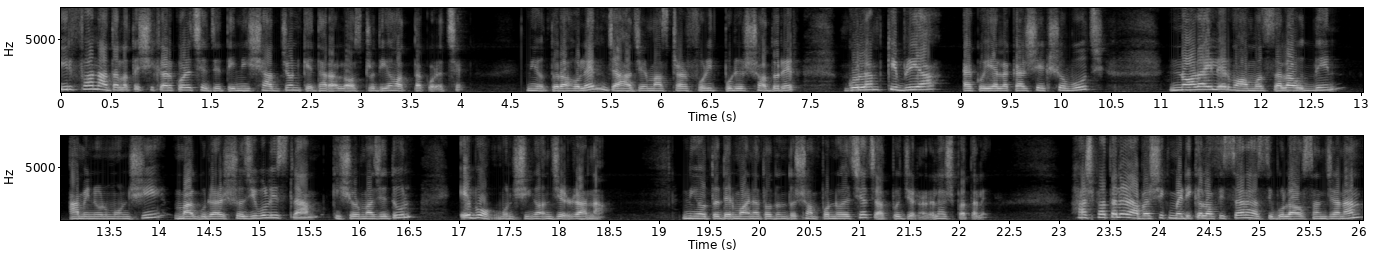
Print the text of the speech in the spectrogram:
ইরফান আদালতে স্বীকার করেছে যে তিনি সাতজনকে ধারালো অস্ত্র দিয়ে হত্যা করেছে। নিহতরা হলেন জাহাজের মাস্টার ফরিদপুরের সদরের গোলাম কিবরিয়া, একই এলাকার শেখ সবুজ, নড়াইলের মোহাম্মদ সালাউদ্দিন, আমিনুর মুন্সি, মাগুরার সজিবুল ইসলাম, কিশোর মাজেদুল এবং মুন্সীগঞ্জের রানা। নিহতদের ময়নাতদন্ত সম্পন্ন হয়েছে চাঁদপুর জেনারেল হাসপাতালে। হাসপাতালের আবাসিক মেডিকেল অফিসার হাসিবুল আহসান জানান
